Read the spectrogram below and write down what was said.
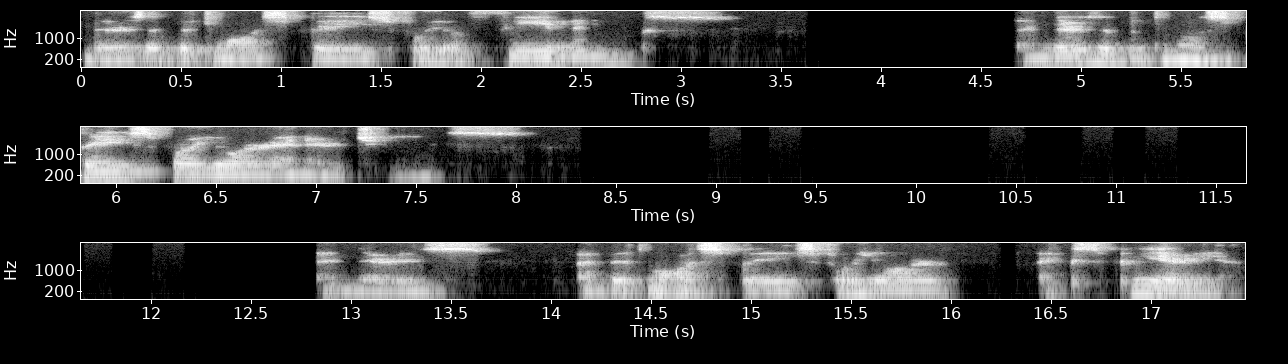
There is a bit more space for your feelings. And there's a bit more space for your energies. And there is a bit more space for your experience.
